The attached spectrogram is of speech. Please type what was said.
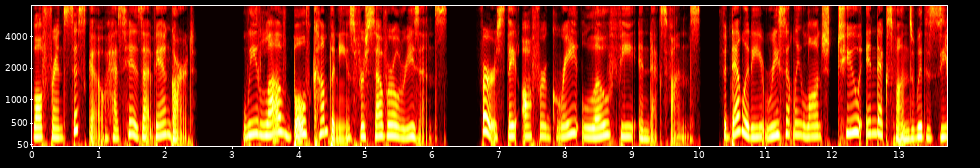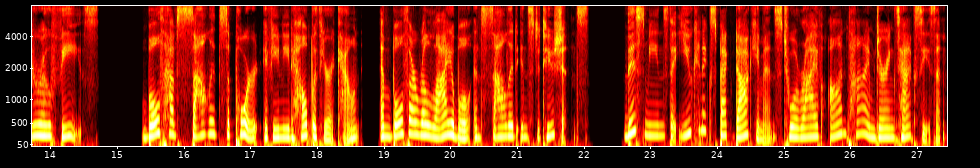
while Francisco has his at Vanguard. We love both companies for several reasons. First, they offer great low fee index funds. Fidelity recently launched two index funds with zero fees. Both have solid support if you need help with your account, and both are reliable and solid institutions. This means that you can expect documents to arrive on time during tax season.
